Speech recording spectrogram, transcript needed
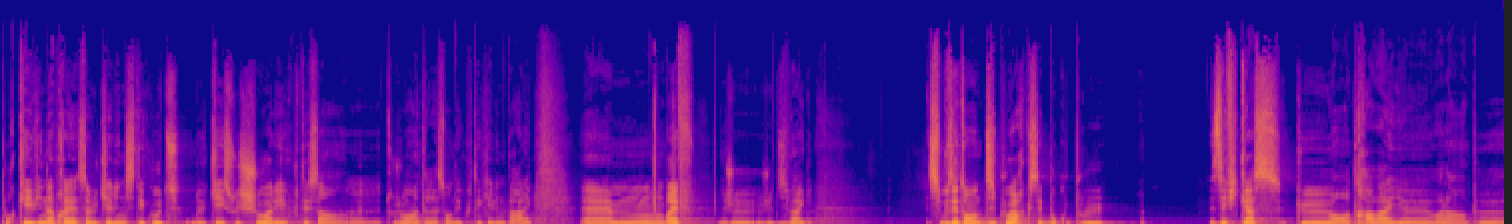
pour Kevin après. Salut Kevin si t'écoutes, de K-Swiss Show. Allez écouter ça. Hein. toujours intéressant d'écouter Kevin parler. bref, je, je divague. Si vous êtes en deep work, c'est beaucoup plus efficace que en travail voilà, un, peu,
